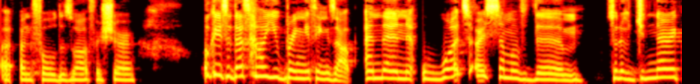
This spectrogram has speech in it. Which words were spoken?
uh, unfold as well, for sure. Okay, so that's how you bring things up, and then what are some of the sort of generic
